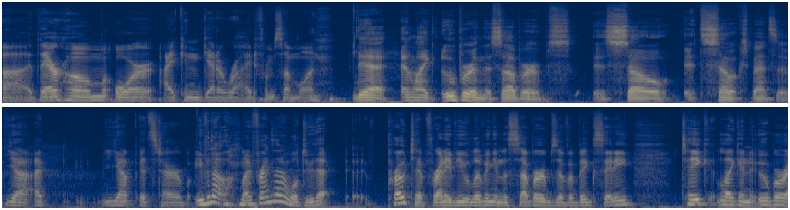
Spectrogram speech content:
uh, they're home or I can get a ride from someone. yeah, and like Uber in the suburbs is so it's so expensive. Yeah, I. Yep, it's terrible. Even though my friends and I will do that. Uh, Pro tip for any of you living in the suburbs of a big city: take like an Uber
